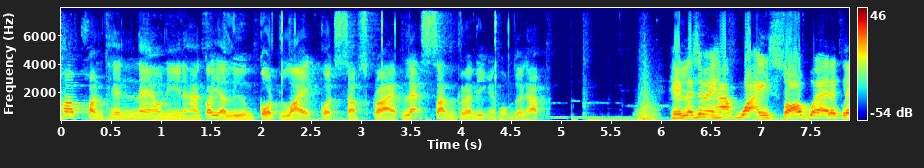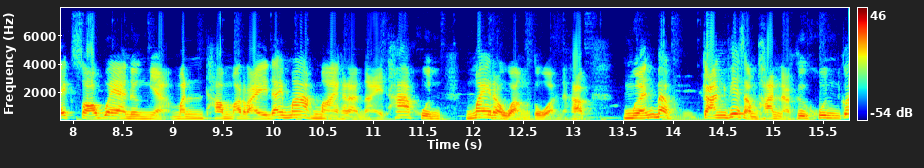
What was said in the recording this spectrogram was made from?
ชอบคอนเทนต์แนวนี้นะฮะก็อย่าลืมกดไลค์กด subscribe และสั่นกระดิ่งให้ผมด้วยครับเห็นแล้วใช่ไหมครับ ว่าไอ้ซอฟต์แวร์เล็กๆ ซอฟต์แวร์หนึ่งเนี่ยมันทำอะไรได้มากมายขนาดไหน ถ้าคุณไม่ระวังตัวนะครับ เหมือนแบบการมีเพศสัมพันธ์อะคือคุณก็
